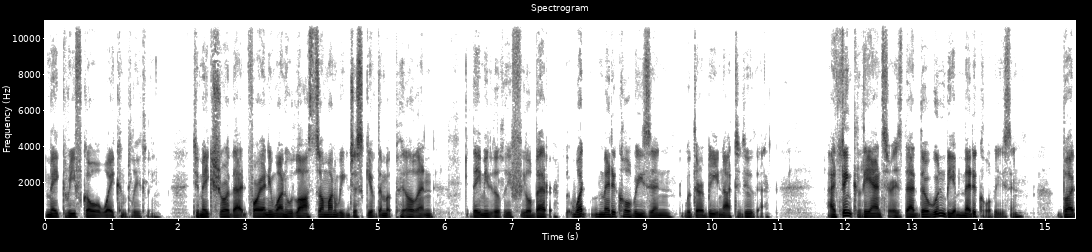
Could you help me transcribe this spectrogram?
make grief go away completely? To make sure that for anyone who lost someone, we just give them a pill and they immediately feel better. What medical reason would there be not to do that? I think the answer is that there wouldn't be a medical reason, but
